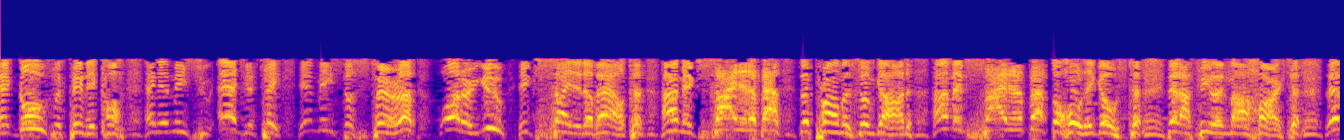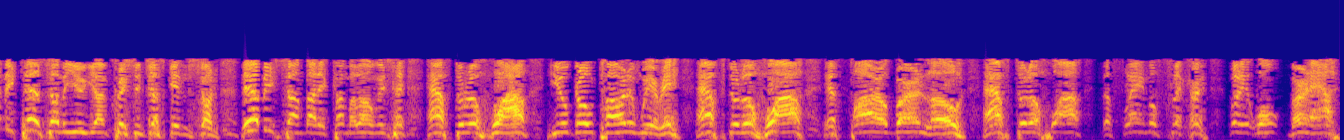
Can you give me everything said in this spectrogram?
that goes with Pentecost, and it means to agitate. It means to stir up. What are you excited about? I'm excited about the promise of God. I'm excited about the Holy Ghost that I feel in my heart. Let me tell some of you young Christians just getting started. There'll be somebody come along and say, after a while, you'll grow tired and weary. After a while, if fire will burn low. After a while, the flame will flicker, but it won't burn out.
